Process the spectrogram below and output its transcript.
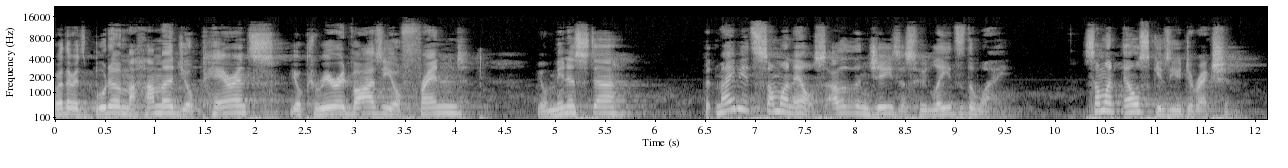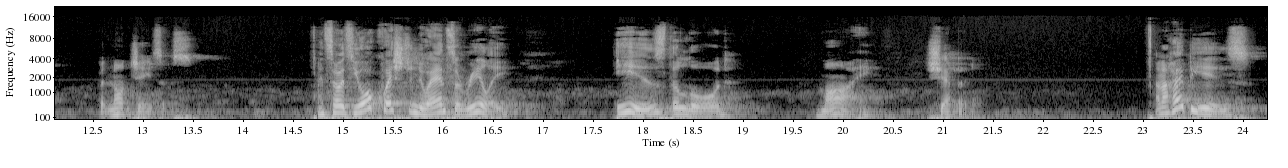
whether it's Buddha, Muhammad, your parents, your career advisor, your friend, your minister, but maybe it's someone else other than Jesus who leads the way. Someone else gives you direction, but not Jesus. And so it's your question to answer, really. Is the Lord my shepherd? And I hope he is,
